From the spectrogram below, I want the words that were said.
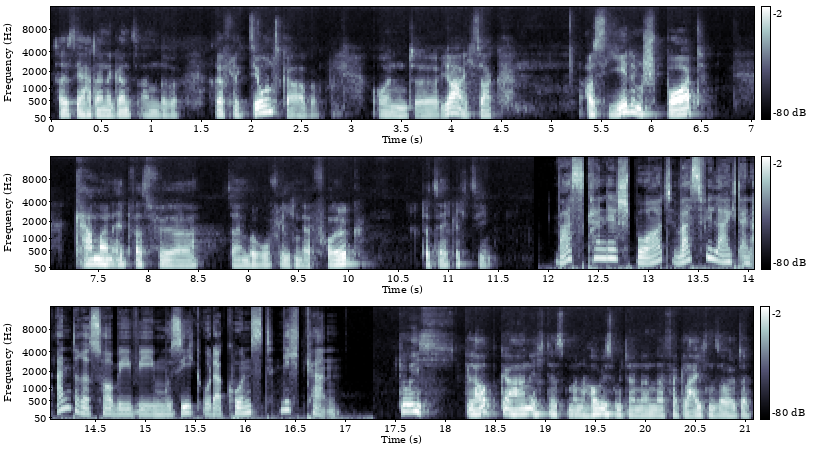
Das heißt, er hat eine ganz andere Reflexionsgabe. Und äh, ja, ich sag, aus jedem Sport kann man etwas für seinen beruflichen Erfolg tatsächlich ziehen. Was kann der Sport, was vielleicht ein anderes Hobby wie Musik oder Kunst nicht kann? Du, ich glaube gar nicht, dass man Hobbys miteinander vergleichen sollte.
